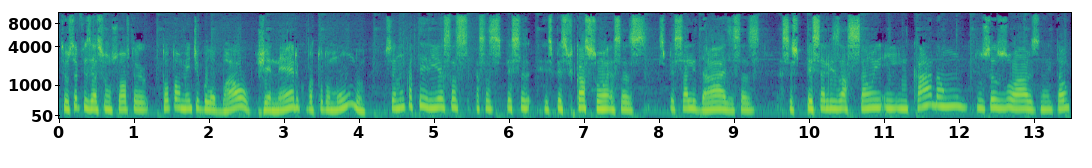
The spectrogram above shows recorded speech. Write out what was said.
Se você fizesse um software totalmente global, genérico para todo mundo, você nunca teria essas, essas especificações, essas especialidades, essas, essa especialização em, em cada um dos seus usuários. Né? Então,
